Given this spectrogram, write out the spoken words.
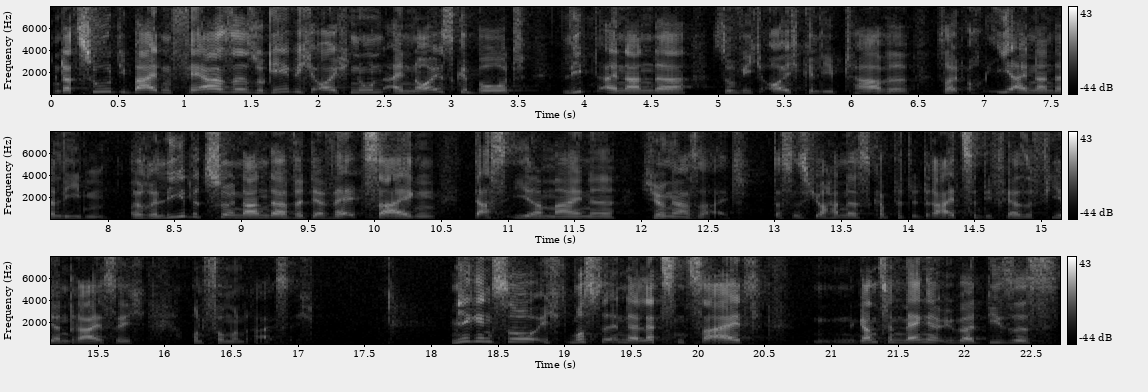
Und dazu die beiden Verse, so gebe ich euch nun ein neues Gebot, Liebt einander, so wie ich euch geliebt habe, sollt auch ihr einander lieben. Eure Liebe zueinander wird der Welt zeigen, dass ihr meine Jünger seid. Das ist Johannes Kapitel 13, die Verse 34 und 35. Mir ging es so, ich musste in der letzten Zeit eine ganze Menge über dieses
